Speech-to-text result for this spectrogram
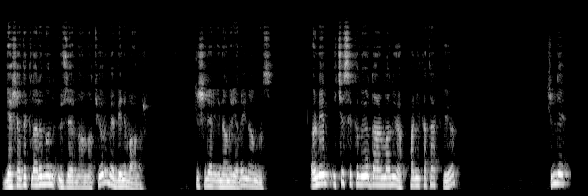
yaşadıklarımın üzerine anlatıyorum ve beni bağlar. Kişiler inanır ya da inanmaz. Örneğin içi sıkılıyor, darlanıyor, panik atak diyor. Şimdi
